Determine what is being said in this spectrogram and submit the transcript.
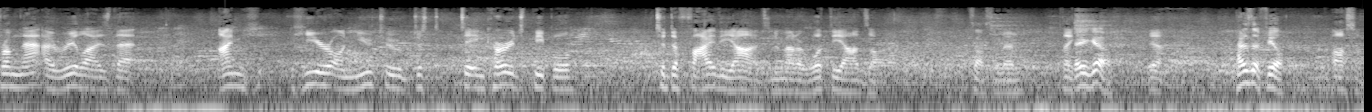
from that, I realize that I'm he- here on YouTube just to encourage people to defy the odds, no matter what the odds are. It's awesome, man. Thank you. there you go. Yeah, How does that feel? awesome.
